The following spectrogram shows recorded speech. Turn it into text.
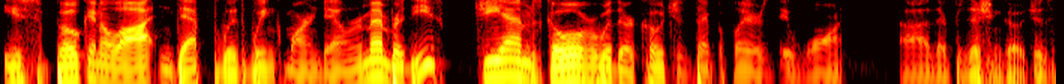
he's spoken a lot in depth with Wink Martindale. Remember, these GMs go over with their coaches type of players they want, uh, their position coaches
